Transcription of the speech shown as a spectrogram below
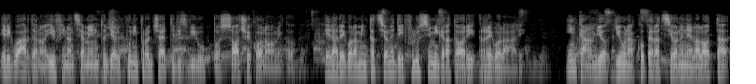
e riguardano il finanziamento di alcuni progetti di sviluppo socio-economico e la regolamentazione dei flussi migratori regolari, in cambio di una cooperazione nella lotta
